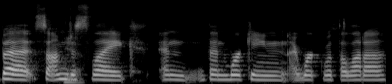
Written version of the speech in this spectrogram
but so I'm Yeah. just like, and then working, I work with a lot of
